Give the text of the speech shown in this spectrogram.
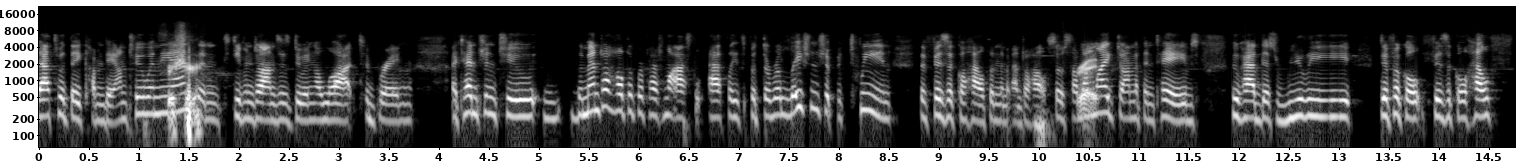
that's what they come down to in the For end. Sure. And Stephen Johns is doing a lot to bring attention to the mental health of professional athletes, but the relationship between the physical health and the mental health. So someone right. like Jonathan Toews, who had this really difficult physical health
